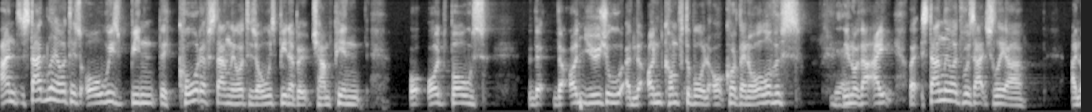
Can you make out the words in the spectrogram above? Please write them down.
and Stanley Odd has always been the core of Stanley Odd has always been about champion oddballs, the the unusual and the uncomfortable and awkward in all of us. Yeah. You know that I like Stanley Odd was actually a an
